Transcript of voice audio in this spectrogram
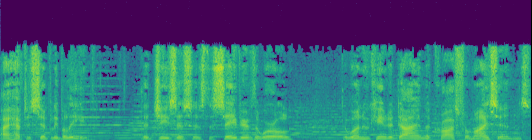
I have to simply believe that Jesus is the Savior of the world, the one who came to die on the cross for my sins,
